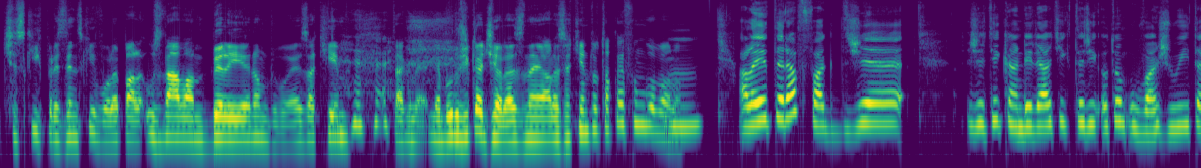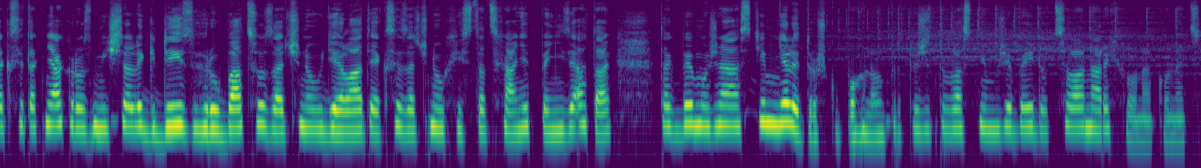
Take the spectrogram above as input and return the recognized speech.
českých prezidentských voleb, ale uznávám, byly jenom dvoje zatím, tak ne, nebudu říkat železné, ale zatím to takhle fungovalo. Mm. Ale je teda fakt, že že ty kandidáti, kteří o tom uvažují, tak si tak nějak rozmýšleli, kdy zhruba co začnou dělat, jak se začnou chystat, schánět peníze a tak, tak by možná s tím měli trošku pohnout, protože to vlastně může být docela narychlo nakonec.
